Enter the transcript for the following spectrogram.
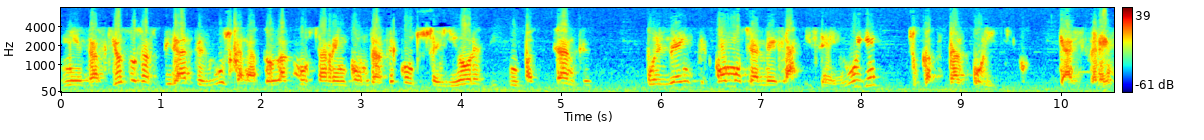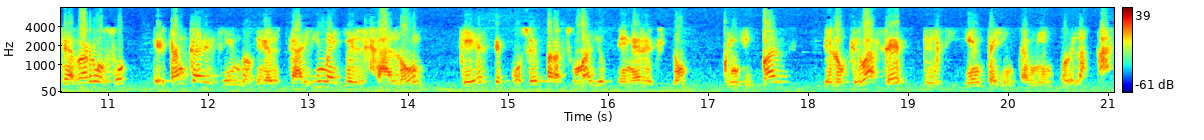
Mientras que otros aspirantes buscan a toda costa reencontrarse con sus seguidores y simpatizantes, pues ven cómo se aleja y se diluye su capital político. Que a diferencia de Barroso, están careciendo del carisma y el jalón que éste posee para sumar y obtener éxito principal de lo que va a ser el siguiente ayuntamiento de La Paz.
